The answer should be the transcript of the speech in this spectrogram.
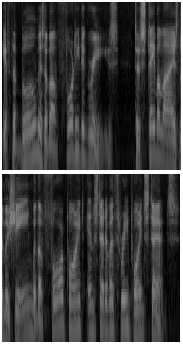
if the boom is above 40 degrees to stabilize the machine with a four-point instead of a three-point stance.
